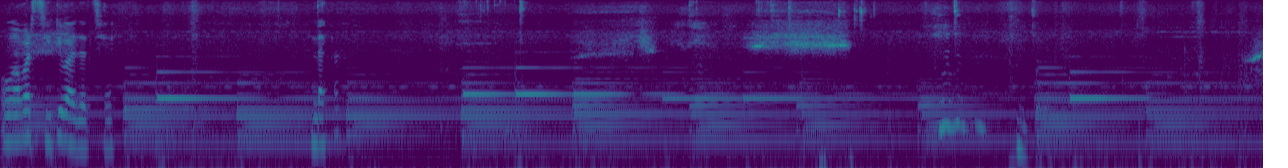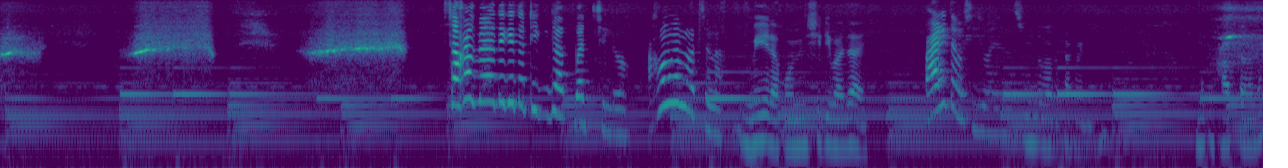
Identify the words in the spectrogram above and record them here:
ও আবার সিটি বাজাচ্ছে। দেখা। সকালবেলা তো ঠিকঠাক পাচ্ছিল। এখন কেন পাচ্ছে না? মেয়েরা কোন সিটি বাজায়? বাড়িতে বসে বাজে সুন্দরভাবে তাকাই মুখে হাত আমি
